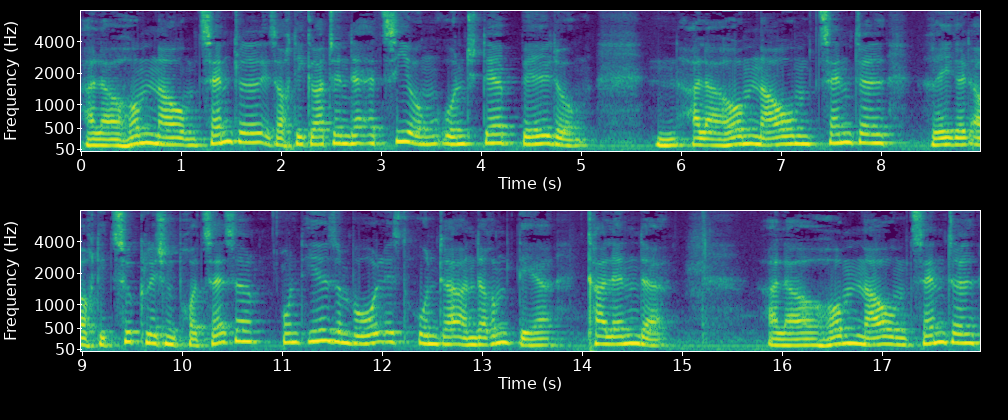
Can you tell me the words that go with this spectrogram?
Allahom Naum Zentel ist auch die Göttin der Erziehung und der Bildung. Allahom Naum Zentel regelt auch die zyklischen Prozesse und ihr Symbol ist unter anderem der Kalender. Allahom Naum Zentel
